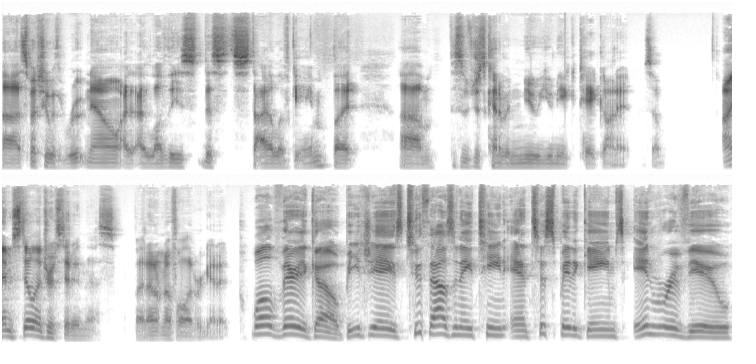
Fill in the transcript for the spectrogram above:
uh, especially with Root now. I, I, love these this style of game, but um, this is just kind of a new, unique take on it. So I am still interested in this, but I don't know if I'll ever get it. Well, there you go. BGA's 2018 anticipated games in review.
